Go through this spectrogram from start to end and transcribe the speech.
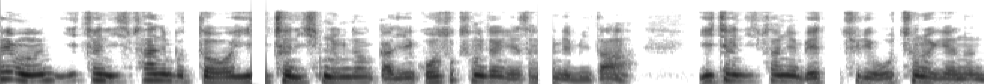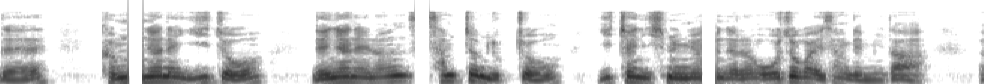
엔캠은 2024년부터 2026년까지 고속 성장 예상됩니다. 2023년 매출이 5천억이었는데 금년에 2조, 내년에는 3.6조, 2026년에는 5조가 예상됩니다. 어,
